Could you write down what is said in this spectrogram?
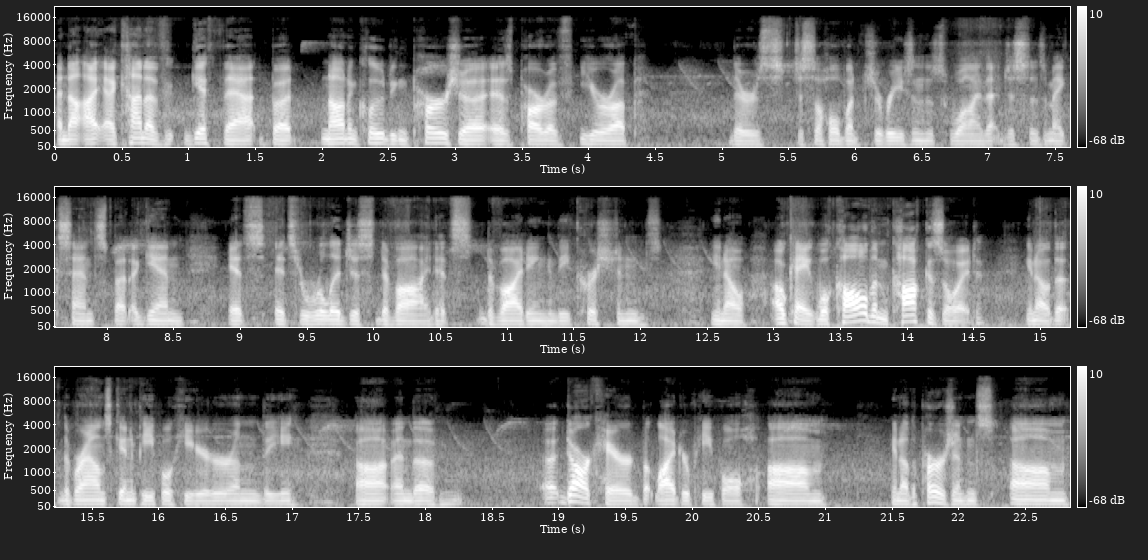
and I, I kind of get that, but not including Persia as part of Europe. There's just a whole bunch of reasons why that just doesn't make sense. But again, it's it's a religious divide. It's dividing the Christians. You know, okay, we'll call them Caucasoid. You know, the, the brown-skinned people here and the uh, and the uh, dark-haired but lighter people, um, you know, the Persians, um,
